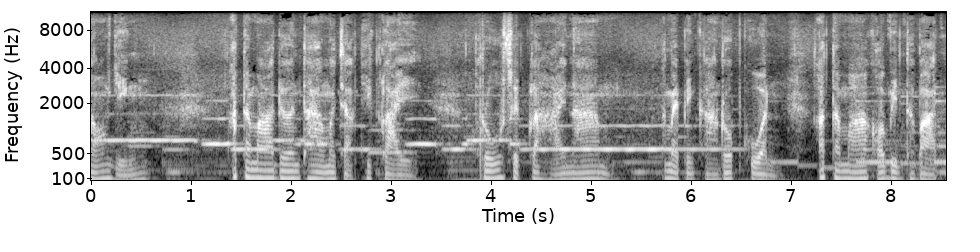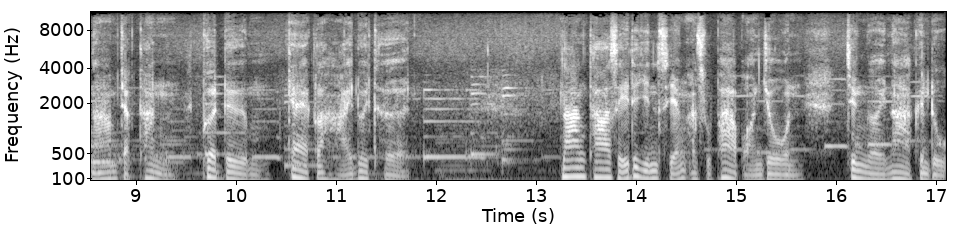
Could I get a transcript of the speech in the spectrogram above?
น้องหญิงอาตมาเดินทางมาจากที่ไกล รู้สึกกระหายน้ำทำไมเป็นการรบกวนอาตมาขอบินทบาทน้ำจากท่าน เพื่อดื่มแก้กระหายด้วยเถิด นางทาสีได้ยินเสียงอสุภาพอ่อนโยน จึงเงยหน้าขึ้นดู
